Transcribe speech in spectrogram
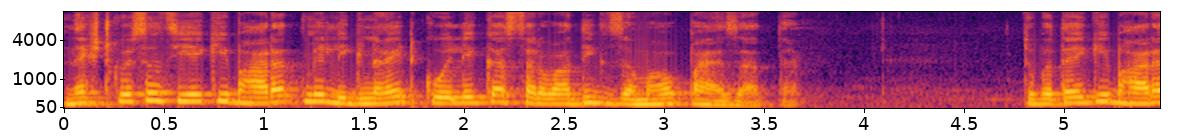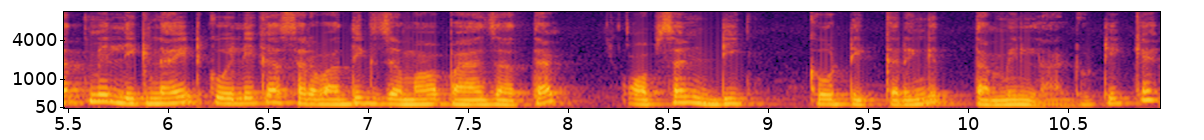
नेक्स्ट क्वेश्चन ये कि भारत में लिग्नाइट कोयले का सर्वाधिक जमाव पाया जाता है। तो बताइए कि भारत में लिग्नाइट कोयले का सर्वाधिक जमाव पाया जाता है। ऑप्शन डी को टिक करेंगे तमिलनाडु, ठीक है?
